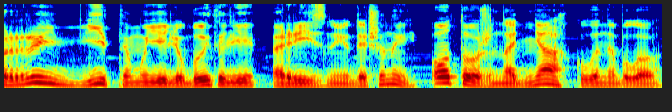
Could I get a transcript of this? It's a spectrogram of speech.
Привіт, мої любителі різної дичини. Отож, на днях, коли не було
